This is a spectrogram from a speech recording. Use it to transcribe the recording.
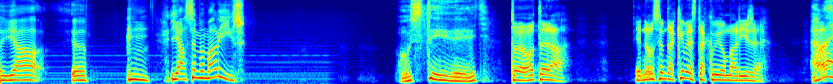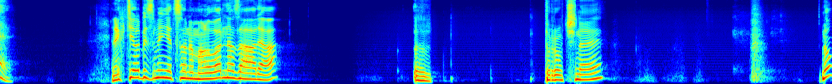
já... eh, Já jsem malíř. Hustý, viď? To jo teda. Jednou jsem taky vez takovýho malíře. Hele, nechtěl bys mi něco namalovat na záda? Eh, Proč ne? No,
